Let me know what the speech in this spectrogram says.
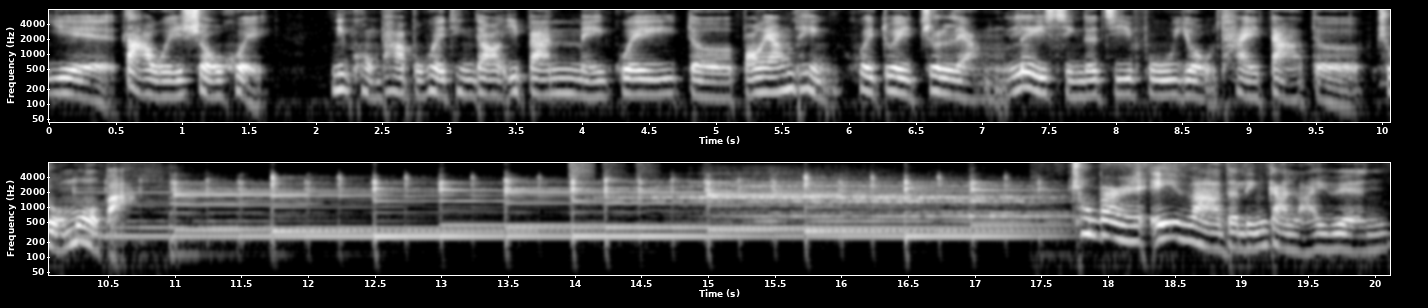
也大为受惠。你恐怕不会听到一般玫瑰的保养品会对这两类型的肌肤有太大的琢磨吧。创办人 Eva 的灵感来源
